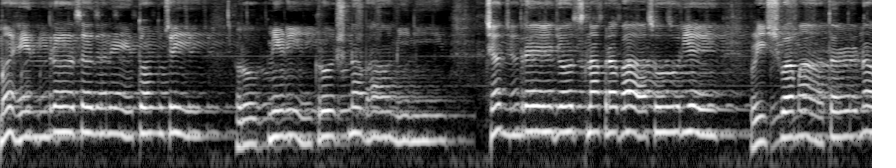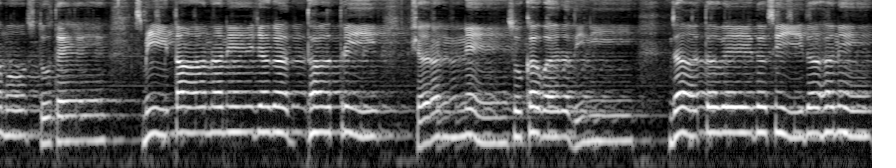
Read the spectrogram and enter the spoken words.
महेन्द्रसदने त्वं श्री रुक्मिणी कृष्णभामिनी। चन्द्रे ज्योत्स्नाप्रभा सूर्ये विश्वमातर्नमोऽस्तु ते। स्मितानने जगद्धात्री शरण्ये सुखवर्धिनी। जातवेदसीदहने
